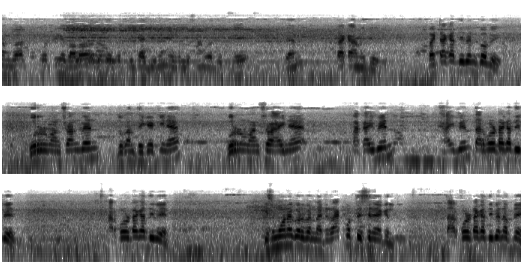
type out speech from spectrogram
সংবাদ পত্রিকা ভালো জাতীয় পত্রিকায় দিবেন এগুলো সাংবাদিককে দেন, টাকা আমি দেব। ভাই, টাকা দিবেন কবে? গরুর মাংস আনবেন, দোকান থেকে কিনে, গরুর মাংস আইনে পাকাইবেন, খাইবেন তারপর টাকা দিবেন তারপর টাকা দিবেন। কিছু মনে করবেন না, এটা রাগ করতেছি না কিন্তু। তারপরে টাকা দিবেন আপনি?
